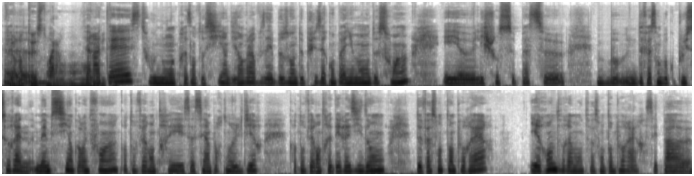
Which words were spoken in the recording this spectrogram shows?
Faire un euh, test voilà, en faire réalité. un test ou nous on le présente aussi en disant voilà vous avez besoin de plus d'accompagnement, de soins et euh, les choses se passent euh, de façon beaucoup plus sereine. Même si encore une fois hein, quand on fait rentrer et ça c'est important de le dire quand on fait rentrer des résidents de façon temporaire ils rentrent vraiment de façon temporaire. C'est pas euh,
